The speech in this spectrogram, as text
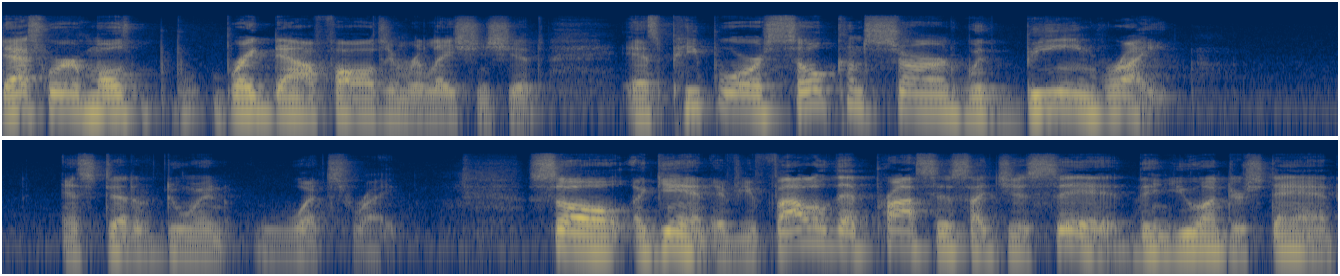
That's where most breakdown falls in relationships. As people are so concerned with being right instead of doing what's right. So again, if you follow that process I just said, then you understand,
